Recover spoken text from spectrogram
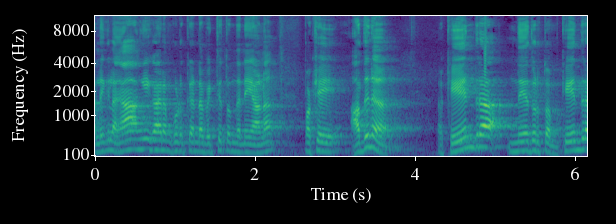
അല്ലെങ്കിൽ ആ അംഗീകാരം കൊടുക്കേണ്ട വ്യക്തിത്വം തന്നെയാണ്. പക്ഷേ അതിന് കേന്ദ്ര നേതൃത്വം കേന്ദ്ര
